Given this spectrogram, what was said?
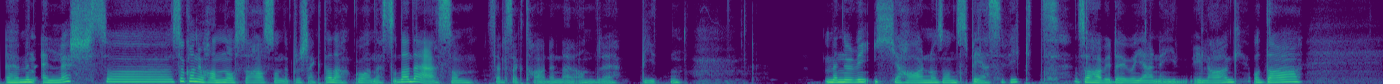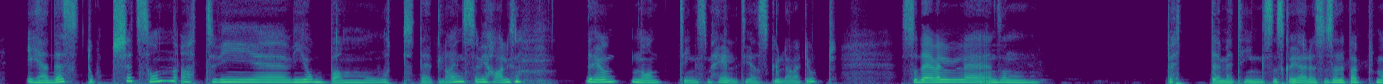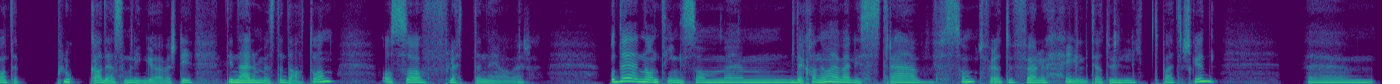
Eh, men ellers så, så, kan jo han også ha sånne prosjekter da, gående. Så da er det jeg som selvsagt har den der andre biten. Men når vi ikke har noe sånn spesifikt, så har vi det jo gjerne i, i lag. Og da er det stort sett sånn at vi, eh, vi jobber mot deadlines. Så vi har liksom Det er jo noen ting som hele tida skulle ha vært gjort. Så det er vel eh, en sånn bøtte med ting som skal gjøres. Så det er bare på en måte plukka det som ligger øverst, de, de nærmeste datoene, og så flytte nedover. Og det er noen ting som um, Det kan jo være veldig strevsomt, for at du føler jo hele tida at du er litt på etterskudd. Um,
